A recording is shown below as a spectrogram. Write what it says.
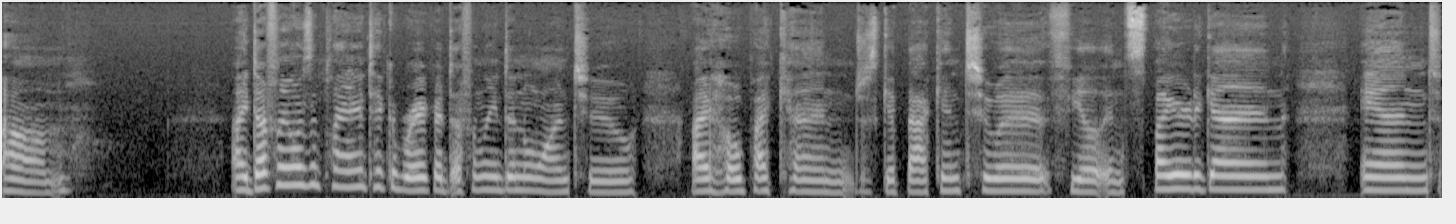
Um, I definitely wasn't planning to take a break. I definitely didn't want to. I hope I can just get back into it, feel inspired again, and,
